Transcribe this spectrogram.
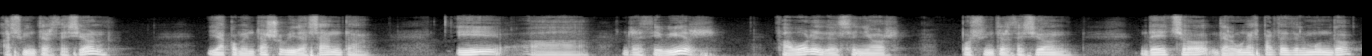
a su intercesión y a comentar su vida santa y a recibir favores del Señor por su intercesión. De hecho, de algunas partes del mundo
